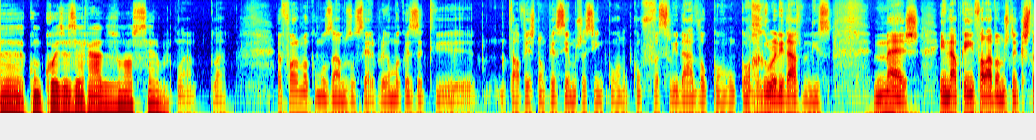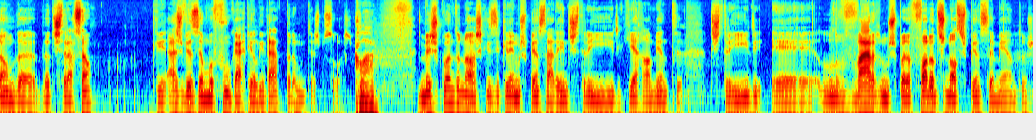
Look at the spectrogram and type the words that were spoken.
uh, com coisas erradas, o nosso cérebro. Claro, claro. A forma como usamos o cérebro é uma coisa que talvez não pensemos assim com, com facilidade ou com, com regularidade nisso, mas ainda há bocadinho falávamos na questão da, da distração que às vezes é uma fuga à realidade para muitas pessoas. Claro. Mas quando nós queremos pensar em distrair, que é realmente distrair, é levar-nos para fora dos nossos pensamentos,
